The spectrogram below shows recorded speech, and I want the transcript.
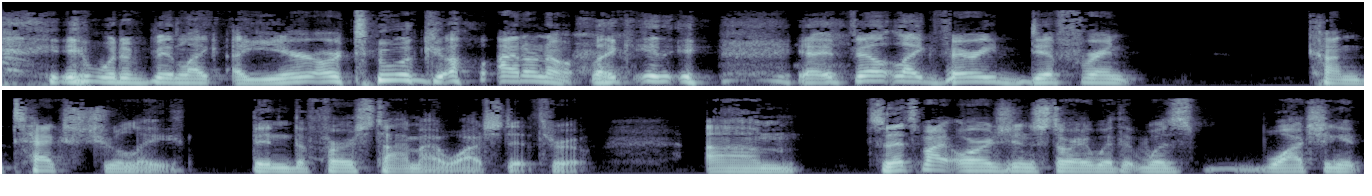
it would have been like a year or two ago. I don't know. Like it, it, yeah, it felt like very different contextually than the first time I watched it through. Um, so that's my origin story with it was watching it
